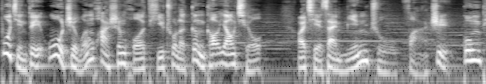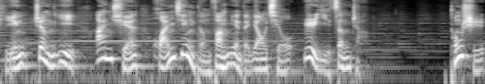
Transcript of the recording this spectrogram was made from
不仅对物质文化生活提出了更高要求。而且在民主、法治、公平、正义、安全、环境等方面的要求日益增长。同时，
